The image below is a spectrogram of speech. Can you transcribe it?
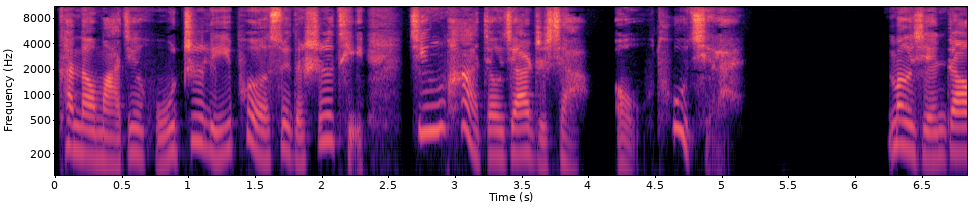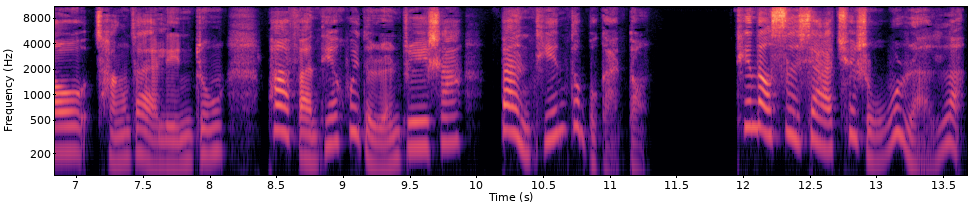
看到马进湖支离破碎的尸体，惊怕交加之下呕吐起来。孟贤昭藏在林中，怕反天会的人追杀，半天都不敢动。听到四下却是无人了，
